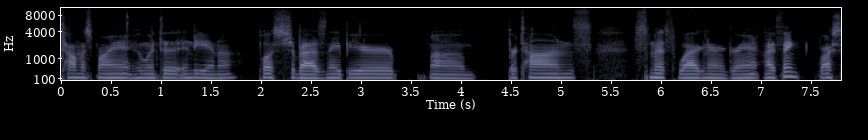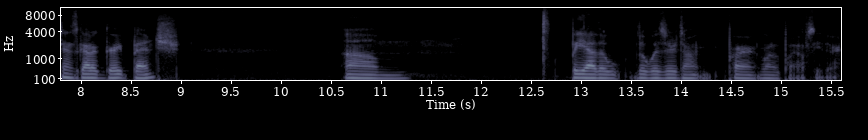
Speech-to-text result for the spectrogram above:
Thomas Bryant, who went to Indiana, plus Shabazz Napier, um, Bertans, Smith, Wagner, Grant. I think Washington's got a great bench. Um, but yeah, the the Wizards aren't probably aren't going to the playoffs either.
